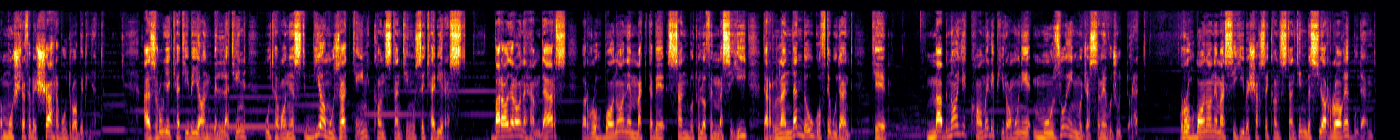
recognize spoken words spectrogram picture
و مشرف به شهر بود را ببیند. از روی کتیبه آن به لاتین او توانست بیاموزد که این کانستانتینوس کبیر است. برادران همدرس و رهبانان مکتب سن بوتولوف مسیحی در لندن به او گفته بودند که مبنای کامل پیرامون موضوع این مجسمه وجود دارد. رهبانان مسیحی به شخص کنستانتین بسیار راغب بودند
